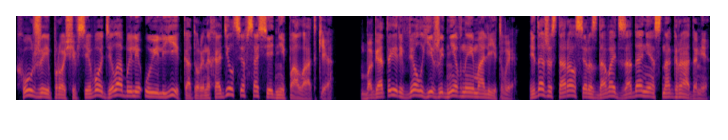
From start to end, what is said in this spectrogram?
Хуже и проще всего дела были у Ильи, который находился в соседней палатке. Богатырь вел ежедневные молитвы и даже старался раздавать задания с наградами,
